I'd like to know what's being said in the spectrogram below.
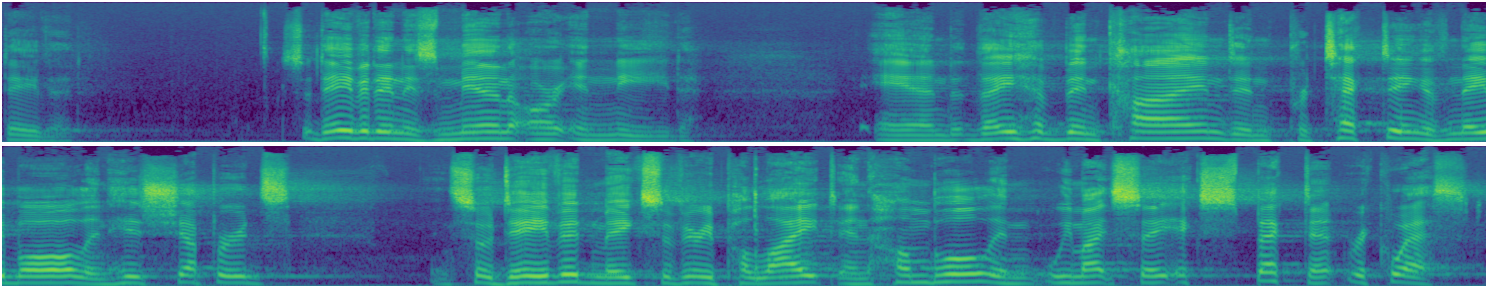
David. So, David and his men are in need, and they have been kind and protecting of Nabal and his shepherds. And so, David makes a very polite and humble, and we might say expectant request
